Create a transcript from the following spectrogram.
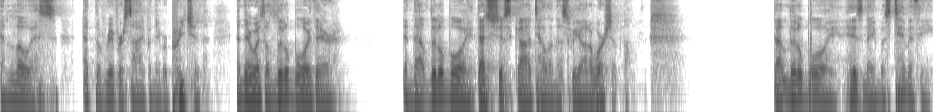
and Lois at the riverside when they were preaching, and there was a little boy there, and that little boy, that's just God telling us we ought to worship. That little boy, his name was Timothy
